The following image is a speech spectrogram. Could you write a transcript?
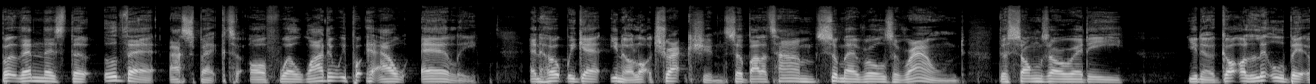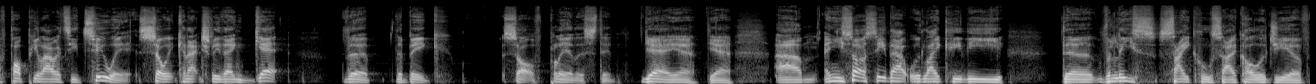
But then there's the other aspect of, well, why don't we put it out early and hope we get, you know, a lot of traction? So by the time summer rolls around, the song's already, you know, got a little bit of popularity to it, so it can actually then get the the big sort of playlisting. Yeah, yeah, yeah. Um, and you sort of see that with like the the release cycle psychology of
